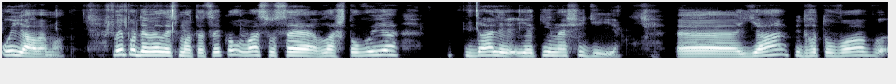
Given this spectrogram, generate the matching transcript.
Уявимо. Ви подивились мотоцикл, вас усе влаштовує. Далі, які наші дії? Е, я підготував,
